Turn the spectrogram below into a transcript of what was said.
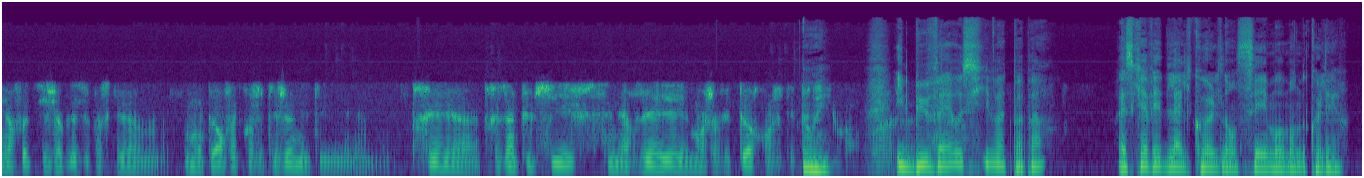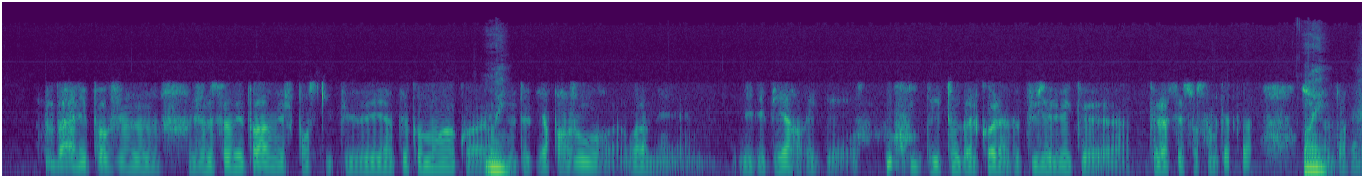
et en fait, si j'appelais, c'est parce que euh, mon père, en fait, quand j'étais jeune, il était très très impulsif, s'énervait. Moi, j'avais peur quand j'étais petit. Oui. Quoi. Voilà. Il buvait aussi, votre papa? Est-ce qu'il y avait de l'alcool dans ces moments de colère? Bah à l'époque je je le savais pas mais je pense qu'il buvait un peu comme moi quoi Oui. une ou deux bières par jour euh, voilà mais mais des bières avec des des taux d'alcool un peu plus élevés que que la 1664 quoi. si Oui. je peux me permettre.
